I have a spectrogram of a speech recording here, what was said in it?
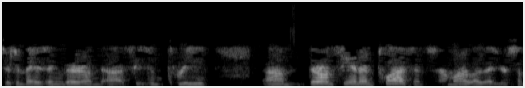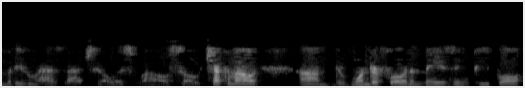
just amazing. They're on uh, season three. Um, they're on CNN Plus, and so Marla, that you're somebody who has that show as well. So check them out. Um, they're wonderful and amazing people.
